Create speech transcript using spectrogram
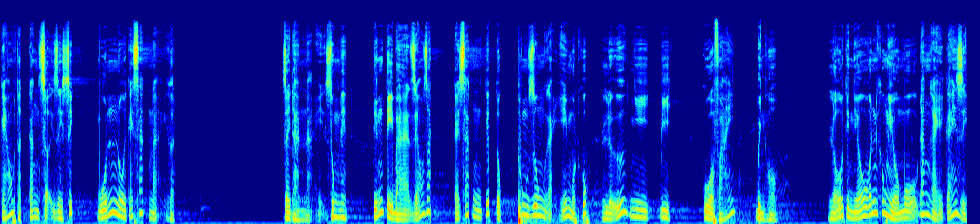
kéo thật căng sợi dây xích muốn nôi cái xác lại gần. Dây đàn lại rung lên, tiếng tỳ bà réo rắt, cái xác tiếp tục thung dung gãy một khúc lữ nhi bi của phái Bình Hồ. Lỗ Thiên Nhiễu vẫn không hiểu mụ đang gảy cái gì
